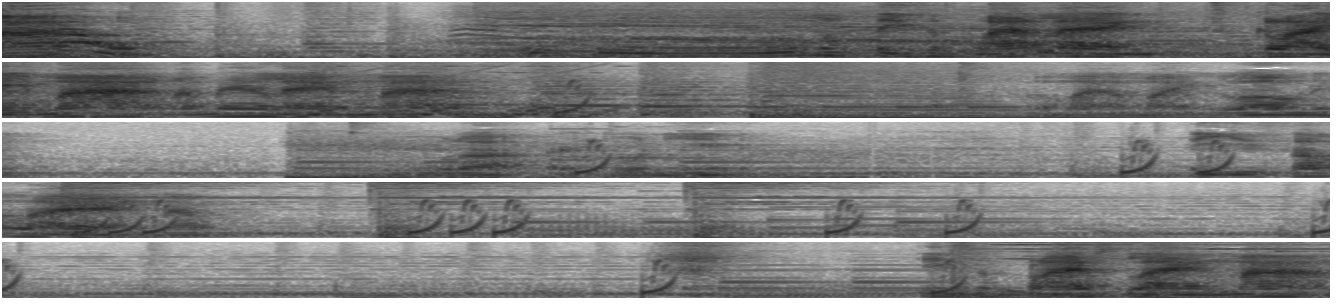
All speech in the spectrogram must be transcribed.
อ้าวโอ้โหมันตีสปาร์ตแรงไกลมากนะแม่งแรงมากเอาใหม่เอาใหม่อีกรอบหนึ่งดูและไอตัวนี้ ตีซะแรงนะครับตีสปาร์ตแรงมาก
